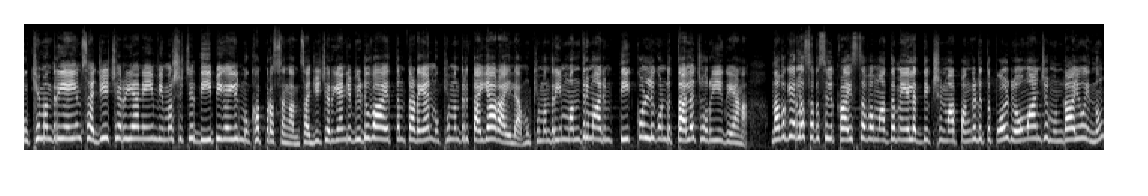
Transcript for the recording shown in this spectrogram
മുഖ്യമന്ത്രിയെയും സജി ചെറിയാനെയും വിമർശിച്ച് ദീപികയിൽ മുഖപ്രസംഗം. സജി ചെറിയാന്റെ വിടുവായത്തം തടയാൻ മുഖ്യമന്ത്രി തയ്യാറായില്ല. മുഖ്യമന്ത്രിയും മന്ത്രിമാരും തീക്കൊള്ളി കൊണ്ട് തല ചൊറിയുകയാണ്. നവകേരള സദസ്സിൽ ക്രൈസ്തവ മതമേലധ്യക്ഷന്മാർ പങ്കെടുത്തപ്പോൾ രോമാഞ്ചമുണ്ടായോ എന്നും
